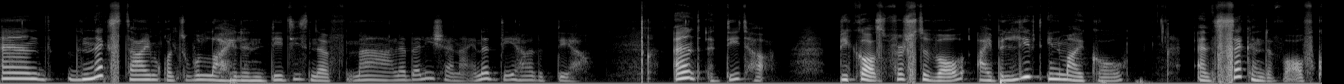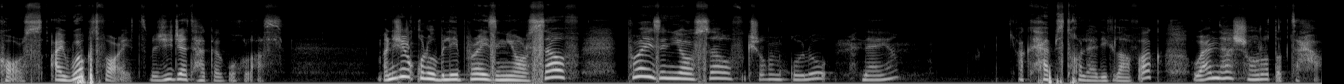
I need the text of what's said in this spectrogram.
and the next time قلت والله لا ندي ديزنف ما على باليش انا نديها نديها and اديتها because first of all I believed in my goal and second of all of course I worked for it ماشي جات هكاك وخلاص ما نجي نقولوا بلي praising yourself praising yourself شغل نقولوا حنايا راك حاب تدخل هذيك لافاك وعندها الشروط تاعها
